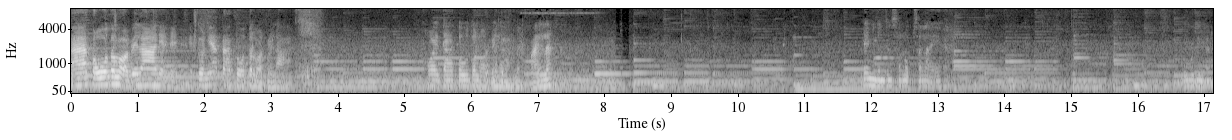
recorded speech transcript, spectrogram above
ตาโตตลอดเวลาเนี่ยเนี่ยเนี่ยตัวเนี้ยตาโตตลอดเวลา อยตาโตตลอดเวลานะไปแล้วเล่นกันจนสลบสลายค่ะ ดูดินะ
